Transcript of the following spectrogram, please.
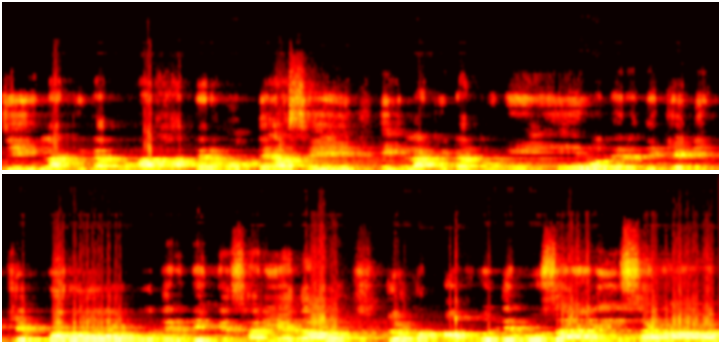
যেই লাঠিটা তোমার হাতের মধ্যে আছে, এই লাঠিটা তুমি ওদের দিকে নিক্ষেপ করো, ওদের দিকে দাও। যখন সালাম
